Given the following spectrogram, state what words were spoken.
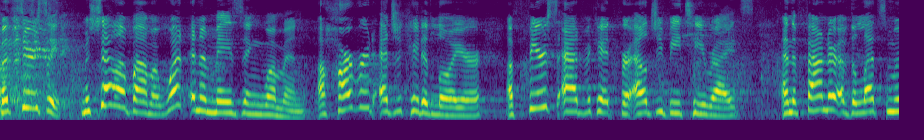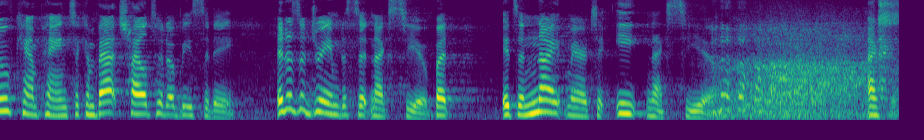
But seriously, Michelle Obama, what an amazing woman. A Harvard educated lawyer, a fierce advocate for LGBT rights, and the founder of the Let's Move campaign to combat childhood obesity. It is a dream to sit next to you, but it's a nightmare to eat next to you. Actually,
